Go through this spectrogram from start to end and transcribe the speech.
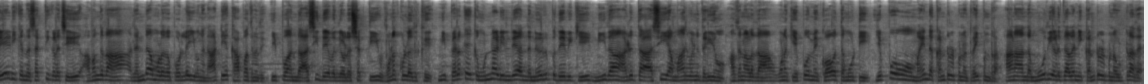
லேடிக்கு அந்த சக்தி கிடைச்சு அவங்க தான் ரெண்டாம் உலக போரில் இவங்க நாட்டையே காப்பாத்துனது. இப்போ அந்த அசி தேவதையோட சக்தி உனக்குள்ள இருக்கு. நீ பிறக்கிறதுக்கு முன்னாடி இருந்தே அந்த நெருப்பு தேவிக்கு நீ தான் அடுத்த அசியா மாறுவன்னு தெரியும். அதனால தான் உனக்கு எப்பவுமே கோவத்தை மூட்டி எப்பவும் மைண்டை கண்ட்ரோல் பண்ண ட்ரை பண்ணுறான் ஆனா அந்த மூதி எடுத்தால நீ கண்ட்ரோல் பண்ண விட்டுறாத.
